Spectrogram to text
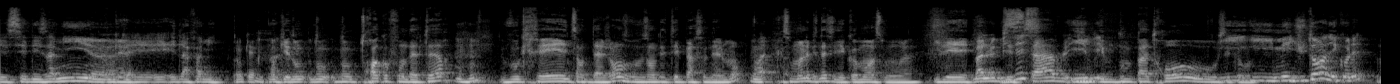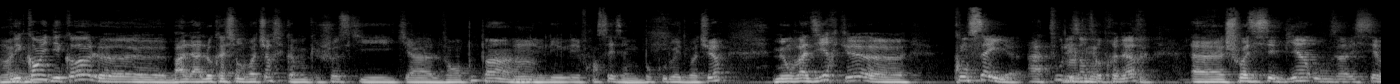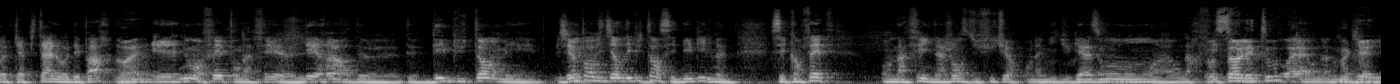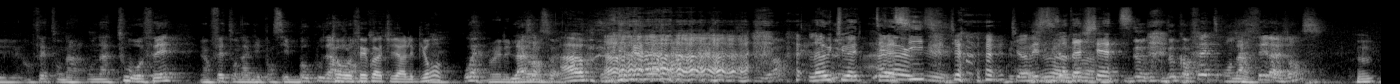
c'est amis euh, et, et de la famille. Ok. Donc, donc, donc trois cofondateurs, Mhm. vous créez une sorte d'agence, vous vous endettez personnellement. Ouais. À ce moment-là, le business, il est comment à ce moment-là? Il est, Bah, le business, stable, il- il boom pas trop ou Il, il met du temps à décoller, Ouais. mais quand il décolle, euh, bah, la location de voiture, c'est quand même quelque chose qui, qui a le vent en poupe. hein. Mm. Les, les Français, ils aiment beaucoup louer de voitures. Mais on va dire que euh, conseil à tous les Mhm. entrepreneurs, euh, choisissez bien où vous investissez votre capital au départ. Ouais. Et nous, en fait, on a fait euh, l'erreur de, de débutant, mais j'ai même pas envie de dire débutant, c'est débile même. C'est qu'en fait, on a fait une agence du futur. On a mis du gazon, euh, on a refait Au sol et tout Ouais, on a mis Ok. du- en fait, on a, on a tout refait. Et en fait, on a dépensé beaucoup Tu d'argent. refais quoi Tu veux dire les bureaux Ouais, l'agence. ouais. Ah Là où tu es, t'es Ah, assis, tu investis dans ta chaise. donc, donc, en fait, on a fait l'agence.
